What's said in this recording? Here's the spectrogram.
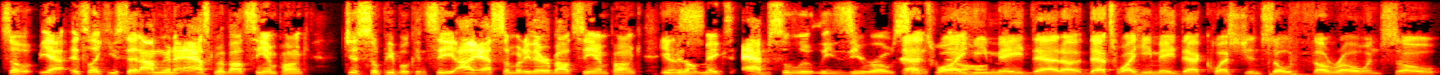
So yeah, it's like you said, I'm gonna ask him about CM Punk just so people can see I asked somebody there about CM Punk, even though it makes absolutely zero sense. That's why he made that. Uh, that's why he made that question so thorough and so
